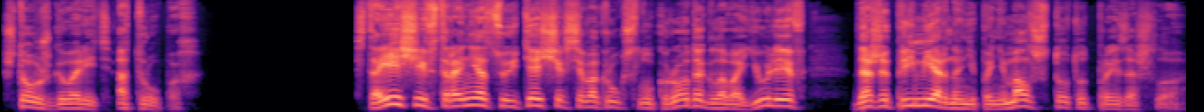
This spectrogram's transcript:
Что уж говорить о трупах. Стоящий в стороне от суетящихся вокруг слуг рода глава Юлиев даже примерно не понимал, что тут произошло.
